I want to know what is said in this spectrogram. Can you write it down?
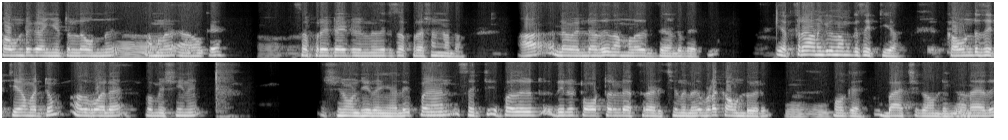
കൗണ്ട് കഴിഞ്ഞിട്ടുള്ള ഒന്ന് നമ്മൾ ഓക്കെ സെപ്പറേറ്റ് ആയിട്ട് വരുന്നത് ഒരു സെപ്പറേഷൻ കണ്ടോ? ആ ലെവലിൽ അത് നമ്മൾ എടുത്തുകൊണ്ട് പാക്ക് എത്ര ആണെങ്കിലും നമുക്ക് സെറ്റ് ചെയ്യാം. കൗണ്ട് സെറ്റ് ചെയ്യാൻ പറ്റും. അതുപോലെ ഇപ്പൊ മെഷീന് മെഷീൻ ഓൺ ചെയ്ത് കഴിഞ്ഞാൽ ഇപ്പൊ ഞാൻ സെറ്റ് ഇപ്പൊ ഇതിൽ ടോട്ടൽ എത്ര അടിച്ചെന്നുള്ളത് ഇവിടെ കൗണ്ട് വരും. ഓക്കെ ബാച്ച് കൗണ്ടിങ് അതായത്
